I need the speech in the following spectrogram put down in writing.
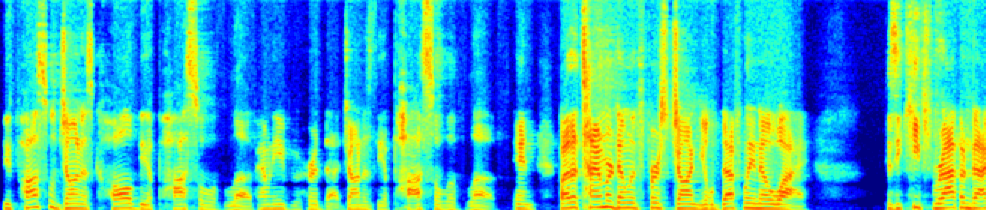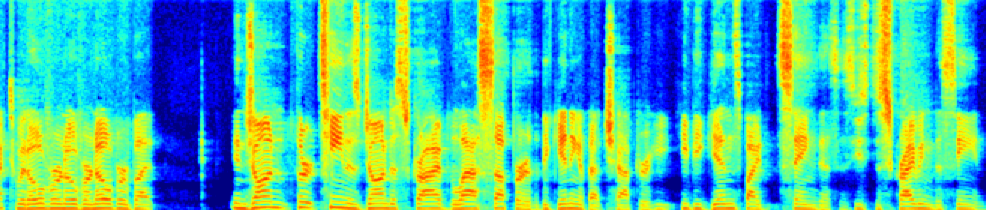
the apostle John is called the apostle of love. How many of you heard that? John is the apostle of love. And by the time we're done with First John, you'll definitely know why because he keeps wrapping back to it over and over and over. But in John 13, as John described the Last Supper, the beginning of that chapter, he, he begins by saying this as he's describing the scene.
